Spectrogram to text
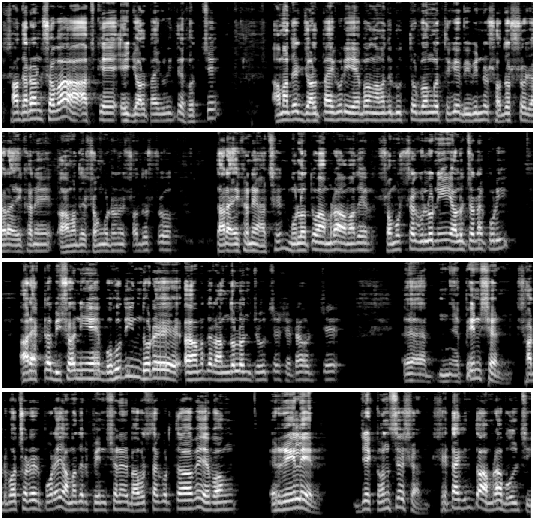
সাধারণ সভা আজকে এই জলপাইগুড়িতে হচ্ছে। আমাদের জলপাইগুড়ি এবং আমাদের উত্তরবঙ্গ থেকে বিভিন্ন সদস্য যারা এখানে, আমাদের সংগঠনের সদস্য, তারা এখানে আছেন। মূলত আমরা আমাদের সমস্যাগুলো নিয়েই আলোচনা করি। আর একটা বিষয় নিয়ে বহুদিন ধরে আমাদের আন্দোলন চলছে, সেটা হচ্ছে পেনশন। ষাট বছরের পরে আমাদের পেনশনের ব্যবস্থা করতে হবে এবং রেলের যে কনসেশন, সেটা কিন্তু আমরা বলছি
